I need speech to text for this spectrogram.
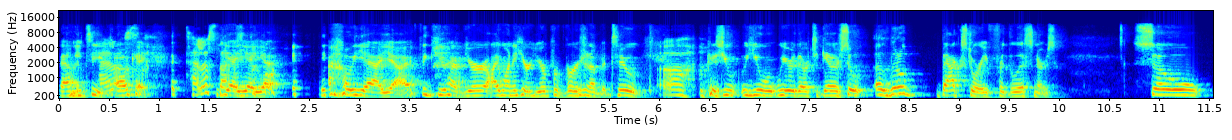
Valentine. Tell okay. Us, tell us that. Yeah, story. yeah, yeah. Oh yeah, yeah. I think you have your. I want to hear your version of it too, uh, because you you we were there together. So a little backstory for the listeners. So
